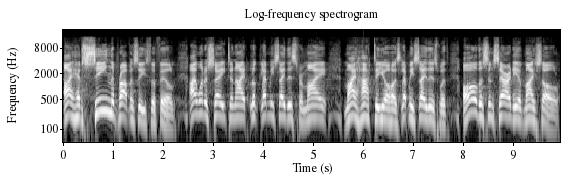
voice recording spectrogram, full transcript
I have seen the prophecies fulfilled. I want to say tonight, look, let me say this from my, my heart to yours. Let me say this with all the sincerity of my soul.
